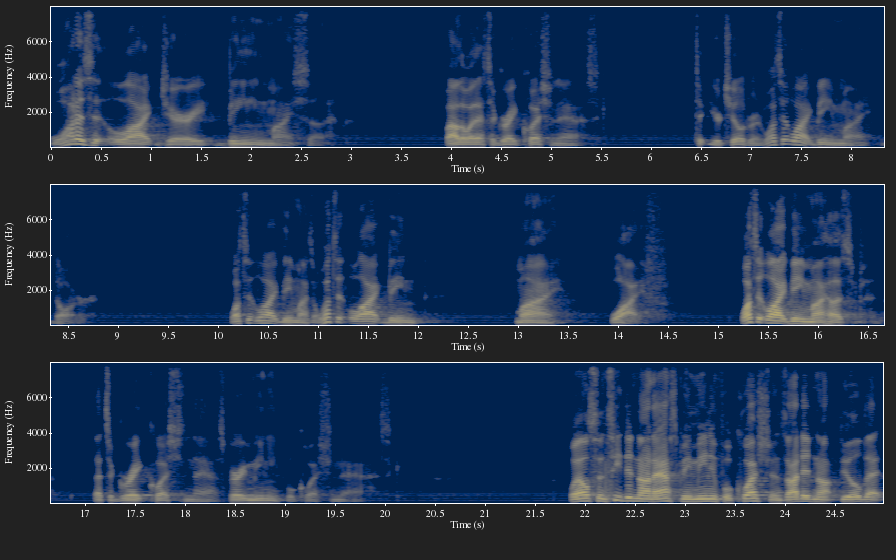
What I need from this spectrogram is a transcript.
What is it like, Jerry, being my son? By the way, that's a great question to ask to your children. What's it like being my daughter? What's it like being my son? What's it like being my wife? What's it like being my husband? That's a great question to ask, very meaningful question to ask. Well, since he did not ask me meaningful questions, I did not feel that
